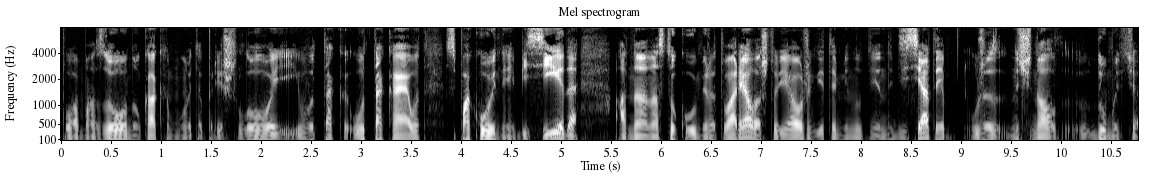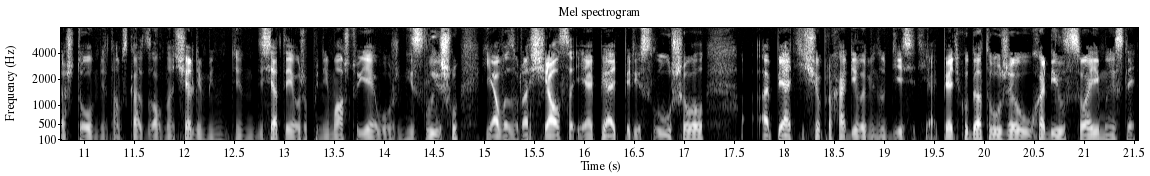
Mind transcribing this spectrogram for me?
по Амазону, как ему это пришло. И вот, так, вот такая вот спокойная беседа, она настолько умиротворяла, что я уже где-то минуты на десятой уже начинал думать, а что он мне там сказал в начале. Минуте на десятой я уже понимал, что я его уже не слышу. Я возвращался и опять переслушивал. Опять еще проходило минут десять. Я опять куда-то уже уходил в свои мысли.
